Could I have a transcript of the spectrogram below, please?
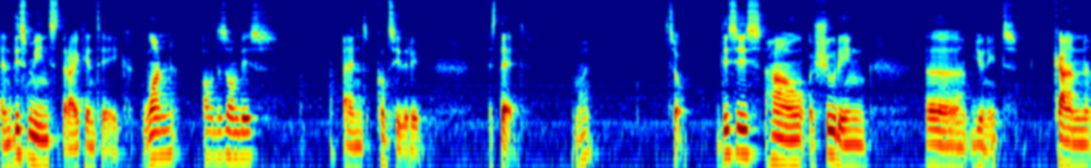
and this means that I can take one of the zombies and consider it as dead. Right? So this is how a shooting uh, unit can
